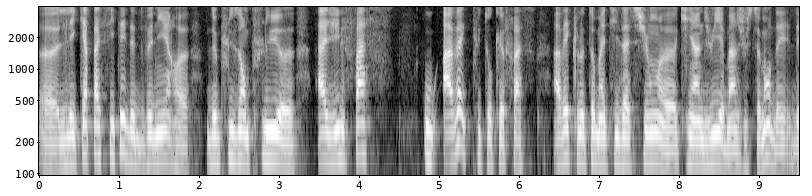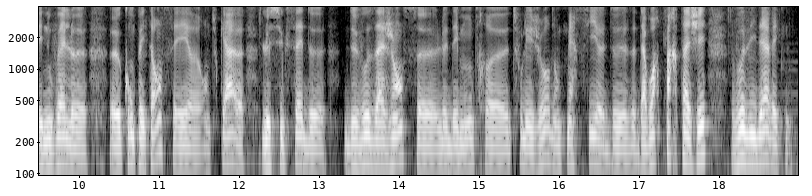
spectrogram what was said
les capacités de devenir de plus en plus agile face ou avec plutôt que face, avec l'automatisation euh, qui induit eh ben, justement des, nouvelles euh, euh, compétences. Et en tout cas, le succès de, de vos agences le démontre tous les jours. Donc merci d'avoir partagé vos idées avec nous.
